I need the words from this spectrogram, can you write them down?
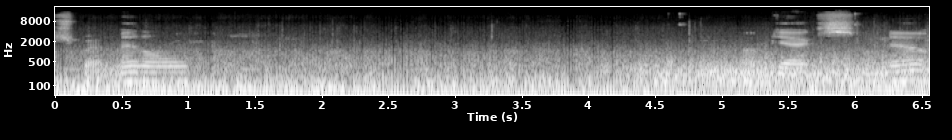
Scrap metal. Objects. No.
